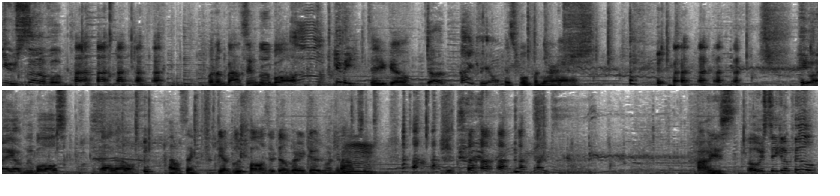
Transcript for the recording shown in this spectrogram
you son of a. With a bouncing blue ball. Oh, give me. There you go. Doug, thank you. It's whooping their ass. Hey, when I got blue balls. I know. I don't think, yeah, blue balls, they feel very good when they're bouncing. Oh, he's. Oh, he's taking a pill.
